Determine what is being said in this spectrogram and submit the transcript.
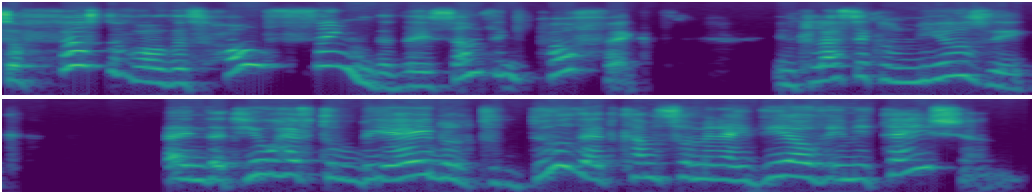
So first of all, this whole thing that there's something perfect in classical music and that you have to be able to do that comes from an idea of imitation.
